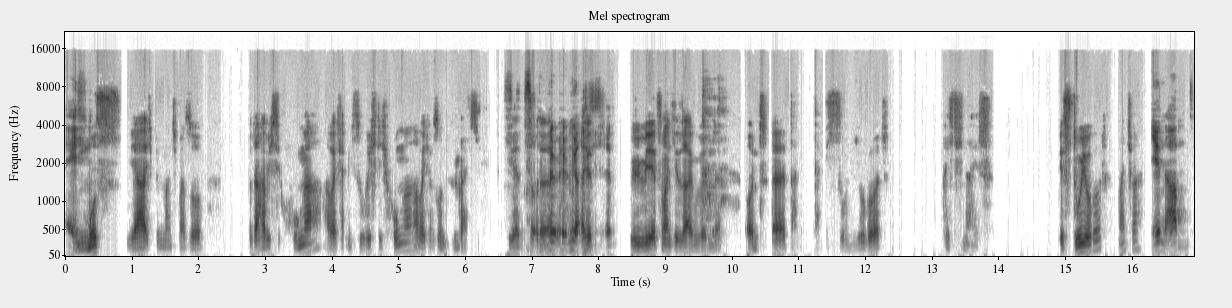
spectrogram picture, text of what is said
Echt? Muss, ja, ich bin manchmal so, da habe ich Hunger, aber ich habe nicht so richtig Hunger, aber ich habe so ein Hüngerchen. Jetzt, so äh, Hüngerchen. jetzt- wie, wie jetzt manche sagen würden, ne? Und äh, dann, dann ist so ein Joghurt richtig nice. Isst du Joghurt manchmal? Jeden Abend.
